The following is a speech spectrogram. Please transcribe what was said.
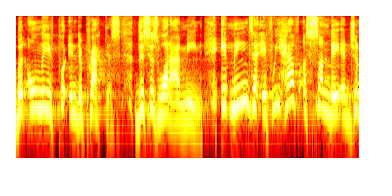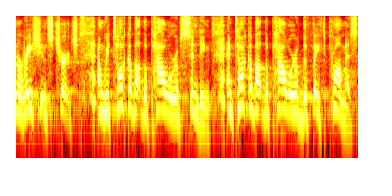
but only if put into practice. This is what I mean. It means that if we have a Sunday at Generations Church and we talk about the power of sending and talk about the power of the faith promise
